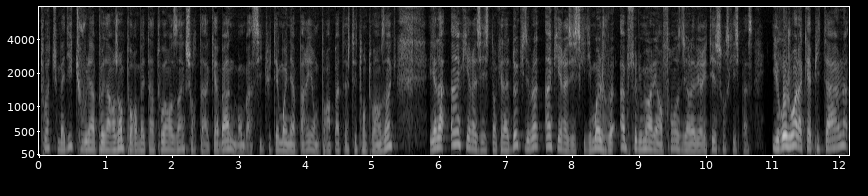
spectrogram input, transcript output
Toi, tu m'as dit tu voulais un peu d'argent pour remettre un toit en zinc sur ta cabane. Bon, bah, si tu témoignes à Paris, on ne pourra pas t'acheter ton toit en zinc. il y en a un qui résiste. Donc il y en a deux qui se un qui résiste, qui dit moi, je veux absolument aller en France, dire la vérité sur ce qui se passe. Il rejoint la capitale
